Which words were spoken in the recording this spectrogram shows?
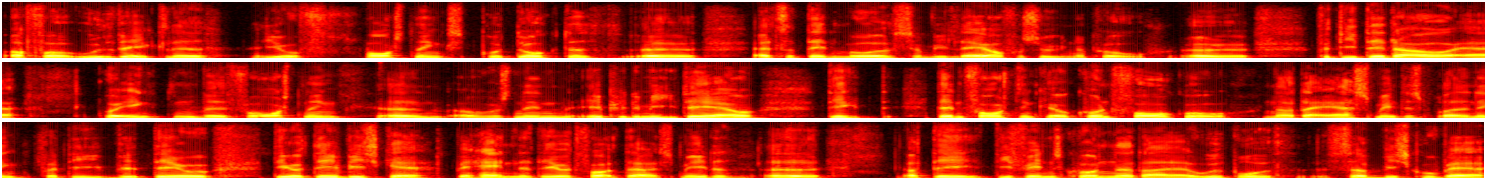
og få udviklet jo forskningsproduktet, øh, altså den måde, som vi laver forsøgene på. Øh, fordi det, der jo er pointen ved forskning øh, og hos sådan en epidemi, det er jo, det, den forskning kan jo kun foregå, når der er smittespredning, fordi det er, jo, det er jo det, vi skal behandle. Det er jo et folk, der er smittet, øh, og det, de findes kun, når der er udbrud. Så vi skulle, være,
